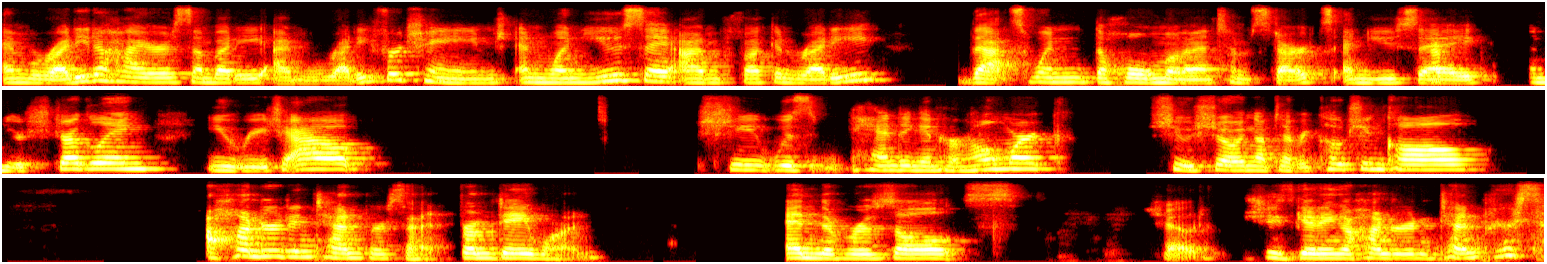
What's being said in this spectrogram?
am ready to hire somebody. I'm ready for change. And when you say i'm fucking ready that's when the whole momentum starts and you say when you're struggling you reach out. She was handing in her homework. She was showing up to every coaching call. 110% from day one. And the results showed she's getting 110%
